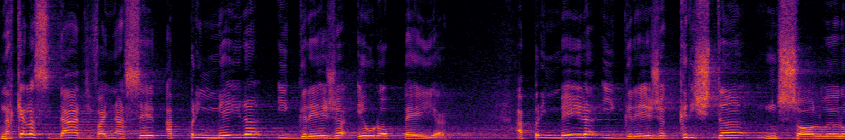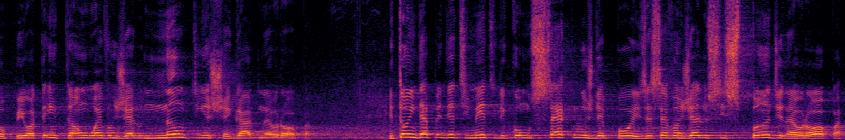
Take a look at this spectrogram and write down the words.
Naquela cidade vai nascer a primeira igreja europeia, a primeira igreja cristã em solo europeu. Até então, o evangelho não tinha chegado na Europa. Então, independentemente de como séculos depois esse evangelho se expande na Europa,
